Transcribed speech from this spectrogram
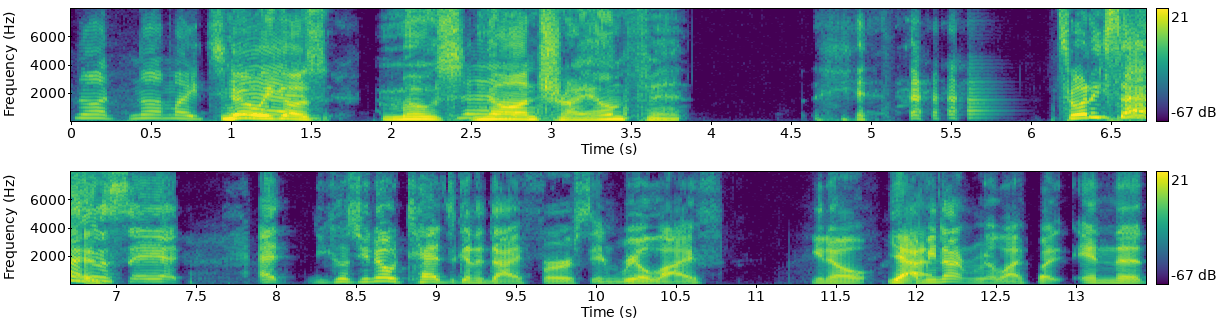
not not my Ted. No, he goes most Ted." non-triumphant. That's what he I was gonna says. say it at because you know Ted's gonna die first in real life. You know, Yeah. I mean, not in real life, but in the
